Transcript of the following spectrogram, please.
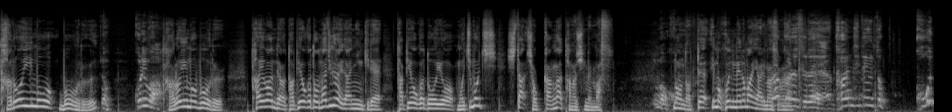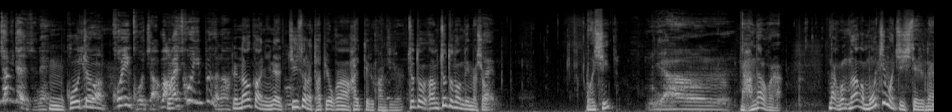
タロイモボールあこれは？タロイモボール。台湾ではタピオカと同じぐらい大人気で、タピオカ同様、もちもちした食感が楽しめます。なんだって、今ここに目の前にありますなんよね。かですね漢字で言うと紅茶みたいですよね、ん紅茶の。色は濃い紅茶。まあアイスコーヒーっぽいかな。で、中にね、小さなタピオカが入ってる感じで。ちょっと、あの、ちょっと飲んでみましょう。はい。美味しい？いやー。なんだろうこれ。なんかなんかもちもちしてるね、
